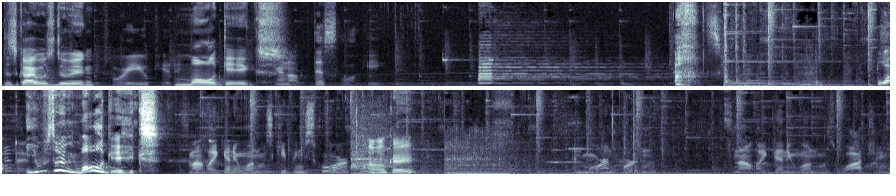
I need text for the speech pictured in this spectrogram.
This guy was doing Who are you kidding? mall gigs. You're not this lucky. What? He was doing mall gigs. It's not like anyone was keeping score. Oh, okay. And more important, it's not like anyone was watching.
